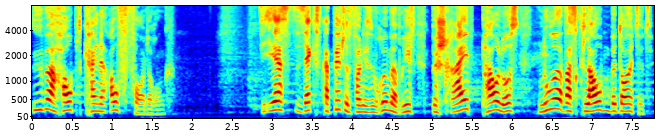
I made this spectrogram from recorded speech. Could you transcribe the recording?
überhaupt keine Aufforderung. Die ersten sechs Kapitel von diesem Römerbrief beschreibt Paulus nur, was Glauben bedeutet.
